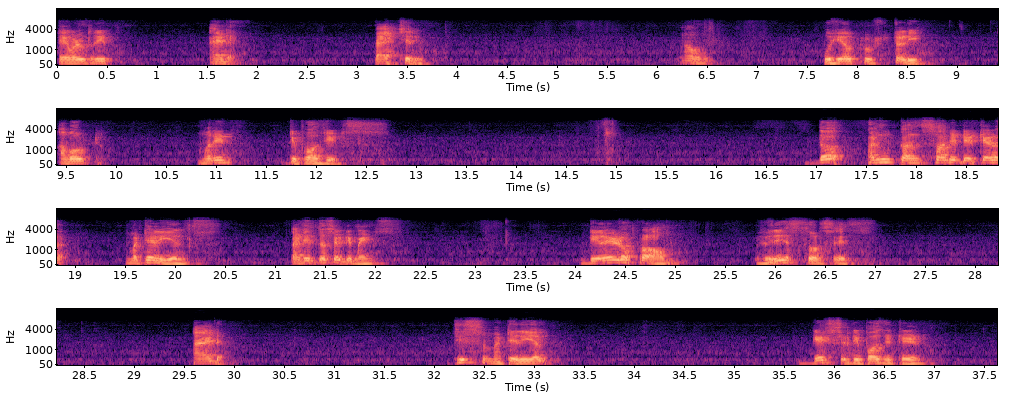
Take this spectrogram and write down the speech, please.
table reef, and patch reef. Now we have to study about marine deposits. The unconsolidated materials, that is the sediments, derived from various sources. And this material gets deposited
